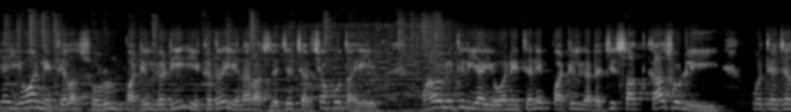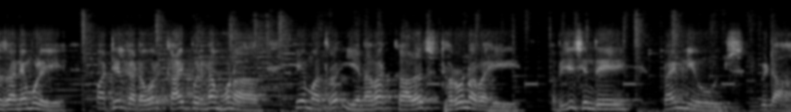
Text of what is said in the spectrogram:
या युवा नेत्याला सोडून पाटील गटही एकत्र येणार असल्याचे चर्चा होत आहेत भाळवणीतील या युवा नेत्याने पाटील गटाची साथ का सोडली व त्याच्या जाण्यामुळे पाटील गटावर काय परिणाम होणार हे मात्र येणारा काळच ठरवणार आहे. Abhijit Shinde prime news Vita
